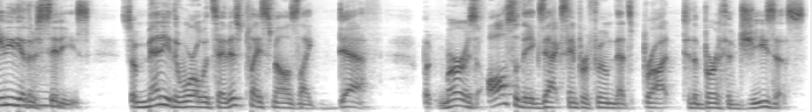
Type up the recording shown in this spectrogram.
any of the other mm. cities. So many of the world would say this place smells like death. But myrrh is also the exact same perfume that's brought to the birth of Jesus.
